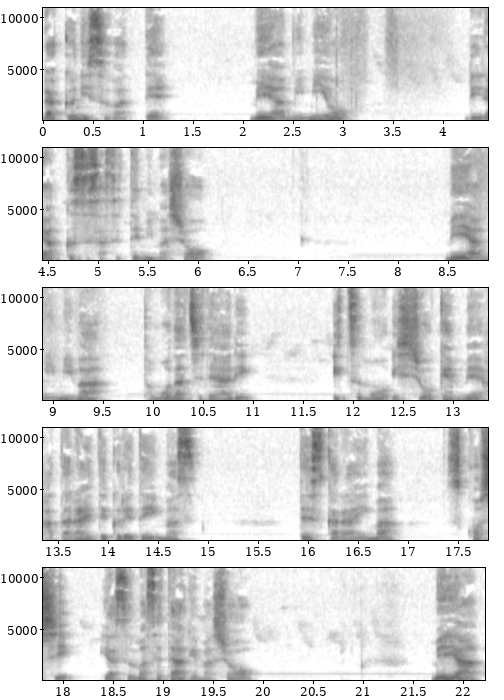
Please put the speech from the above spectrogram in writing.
楽に座って目や耳をリラックスさせてみましょう。目や耳は友達でありいつも一生懸命働いてくれています。ですから今少し休ませてあげましょう。目や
